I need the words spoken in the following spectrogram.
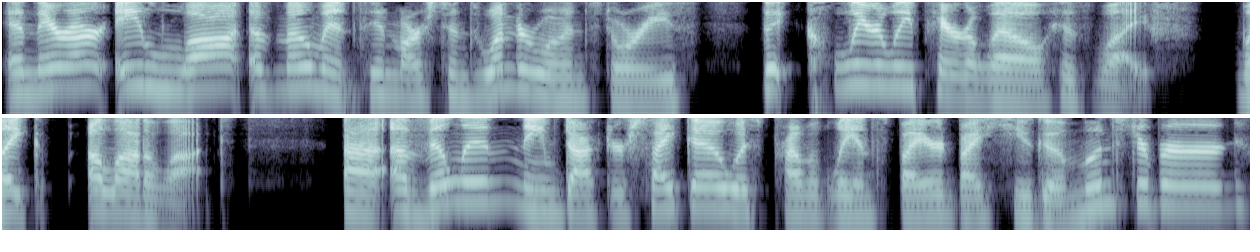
And there are a lot of moments in Marston's Wonder Woman stories that clearly parallel his life. Like, a lot, a lot. Uh, a villain named Dr. Psycho was probably inspired by Hugo Munsterberg.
